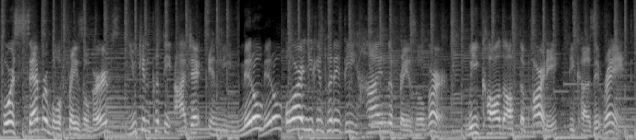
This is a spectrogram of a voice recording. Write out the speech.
For separable phrasal verbs, you can put the object in the middle, middle, or you can put it behind the phrasal verb. We called off the party because it rained.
